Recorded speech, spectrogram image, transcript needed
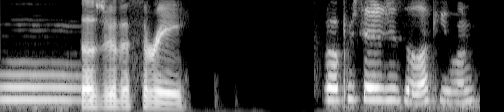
Mm, Those are the three. what percentage is the lucky one?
